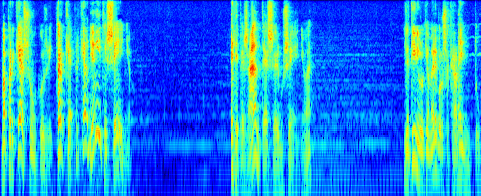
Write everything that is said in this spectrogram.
Ma perché sono così? Perché? Perché la mia vita è segno. Ed è pesante essere un segno, eh? I latini lo chiamerebbero sacramentum,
